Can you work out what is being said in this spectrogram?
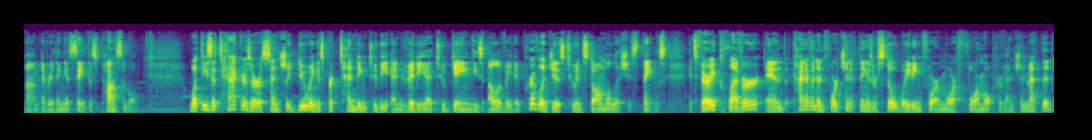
um, everything as safe as possible. What these attackers are essentially doing is pretending to be NVIDIA to gain these elevated privileges to install malicious things. It's very clever, and kind of an unfortunate thing is we're still waiting for a more formal prevention method.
